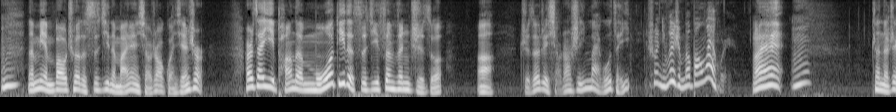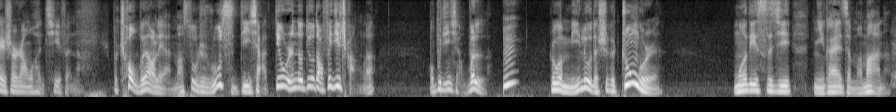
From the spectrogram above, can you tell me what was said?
嗯，那面包车的司机呢埋怨小赵管闲事儿，而在一旁的摩的的司机纷纷指责，啊，指责这小赵是一卖国贼。说你为什么要帮外国人？哎，嗯，真的这事儿让我很气愤呐、不臭不要脸吗？素质如此低下，丢人都丢到飞机场了。我不禁想问了，嗯，如果迷路的是个中国人，摩的司机，你该怎么骂呢？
